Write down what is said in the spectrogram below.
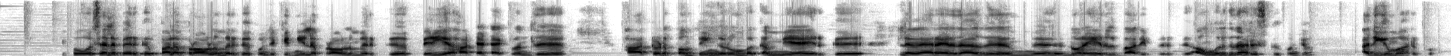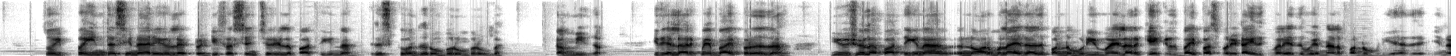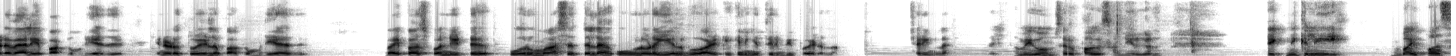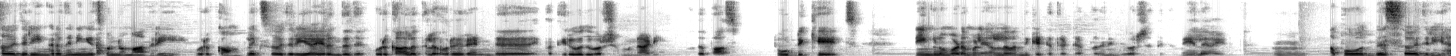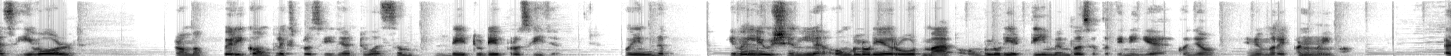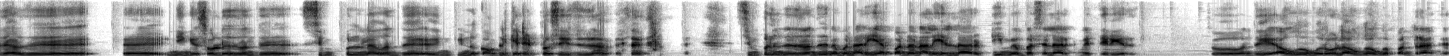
இப்போ ஒரு சில பேருக்கு பல ப்ராப்ளம் இருக்குது கொஞ்சம் கிட்னியில் ப்ராப்ளம் இருக்குது பெரிய ஹார்ட் அட்டாக் வந்து ஹார்ட்டோட பம்பிங் ரொம்ப கம்மியாக இருக்குது இல்லை வேற ஏதாவது நுரையீரல் பாதிப்பு இருக்குது அவங்களுக்கு தான் ரிஸ்க்கு கொஞ்சம் அதிகமாக இருக்கும். ஸோ இப்போ இந்த சினாரியோவில் டுவெண்ட்டி ஃபஸ்ட் செஞ்சுரியில் பார்த்தீங்கன்னா ரிஸ்க் வந்து ரொம்ப ரொம்ப ரொம்ப கம்மி தான் இது எல்லாருக்குமே பயப்படுறது தான். யூஸ்வலாக பார்த்தீங்கன்னா நார்மலாக ஏதாவது பண்ண முடியுமா? எல்லாரும் கேட்குறது பைபாஸ் பண்ணிட்டா இதுக்கு மேலே எதுவும் என்னால் பண்ண முடியாது. என்னோட வேலையை பார்க்க முடியாது. என்னோட தொழிலை பார்க்க முடியாது. பைபாஸ் பண்ணிட்டு ஒரு மாசத்துல உங்களோட இயல்பு வாழ்க்கைக்கு நீங்க திரும்பி போயிடலாம். சரிங்களா? மிகவும் சிறப்பாக சொன்னீர்கள். டெக்னிக்கலி பைபாஸ் சர்ஜரிங்கிறது நீங்கள் சொன்ன மாதிரி ஒரு காம்ப்ளெக்ஸ் சர்ஜரியாக இருந்தது. ஒரு காலத்தில் ஒரு ரெண்டு பத்து இருபது வருஷம் முன்னாடி. த பாஸ்ட் டூ டிகேட்ஸ் நீங்களும் வடமலையானில் வந்து கிட்டத்தட்ட பதினஞ்சு வருஷத்துக்கு மேலே ஆயிடுது அப்போது this surgery has evolve from a very complex procedure to a simple day to day procedure இப்போ இந்த எவல்யூஷனில் உங்களுடைய ரோட் மேப் உங்களுடைய டீம் மெம்பர்ஸை பற்றி நீங்கள் கொஞ்சம் என்யூமரேட் பண்ண. முடியுமா? அதாவது அஹ், நீங்க சொல்றது வந்து சிம்பிள்னா வந்து இன்னும் காம்ப்ளிகேட்டட் ப்ரொசீஜர் தான். சிம்பிள்ன்றது வந்து நம்ம நிறைய பண்ணனால எல்லாரும் டீம் மெம்பர்ஸ் எல்லாருக்குமே தெரியறது. ஸோ வந்து அவங்கவுங்க ரோல் அவங்க அவங்க பண்றாங்க.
